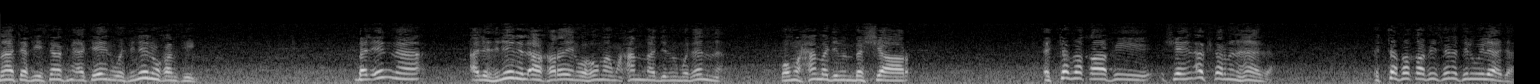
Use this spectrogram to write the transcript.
مات في سنة 252 بل إن الاثنين الآخرين وهما محمد بن المثنى ومحمد بن بشار اتفقا في شيء أكثر من هذا. اتفقا في سنة الولادة.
